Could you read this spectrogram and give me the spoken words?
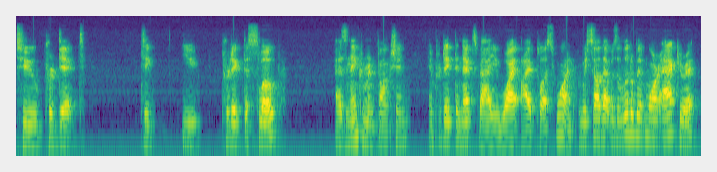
to predict to you predict the slope as an increment function and predict the next value yi plus 1. And we saw that was a little bit more accurate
